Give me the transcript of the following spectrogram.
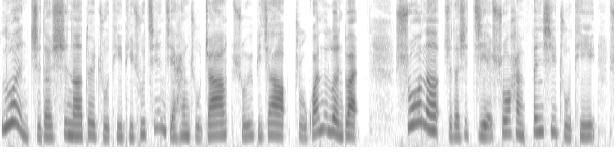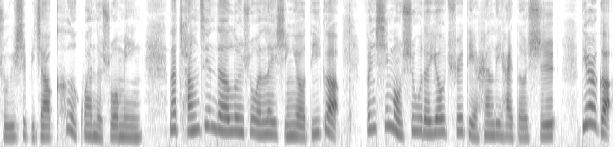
论指的是呢对主题提出见解和主张，属于比较主观的论断；说呢指的是解说和分析主题，属于是比较客观的说明。那常见的论说文类型有：第一个，分析某事物的优缺点和利害得失；第二个，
